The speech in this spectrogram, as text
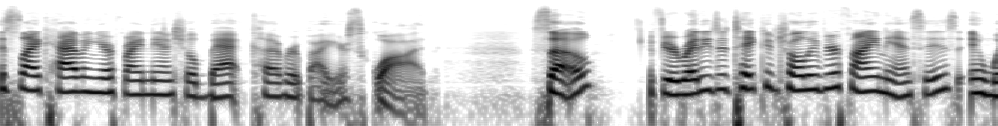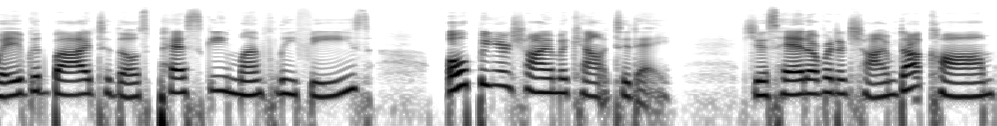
It's like having your financial back covered by your squad. So, if you're ready to take control of your finances and wave goodbye to those pesky monthly fees, open your Chime account today. Just head over to chime.com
